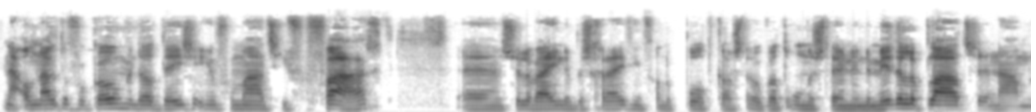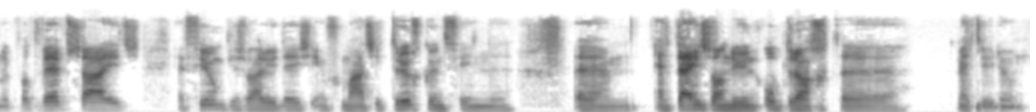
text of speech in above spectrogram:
Nou, om nou te voorkomen dat deze informatie vervaagt, uh, zullen wij in de beschrijving van de podcast ook wat ondersteunende middelen plaatsen, namelijk wat websites en filmpjes waar u deze informatie terug kunt vinden. Um, en Tijn zal nu een opdracht uh, met u doen.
